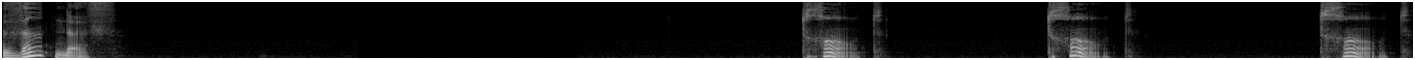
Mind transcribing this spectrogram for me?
vingt-neuf. Trente, trente, trente.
